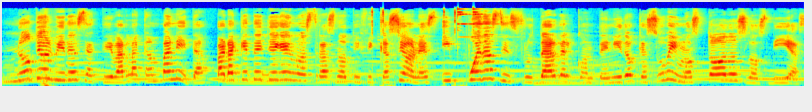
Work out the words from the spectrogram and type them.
no te olvides activar la campanita para que te lleguen nuestras notificaciones y puedas disfrutar del contenido que subimos todos los días.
